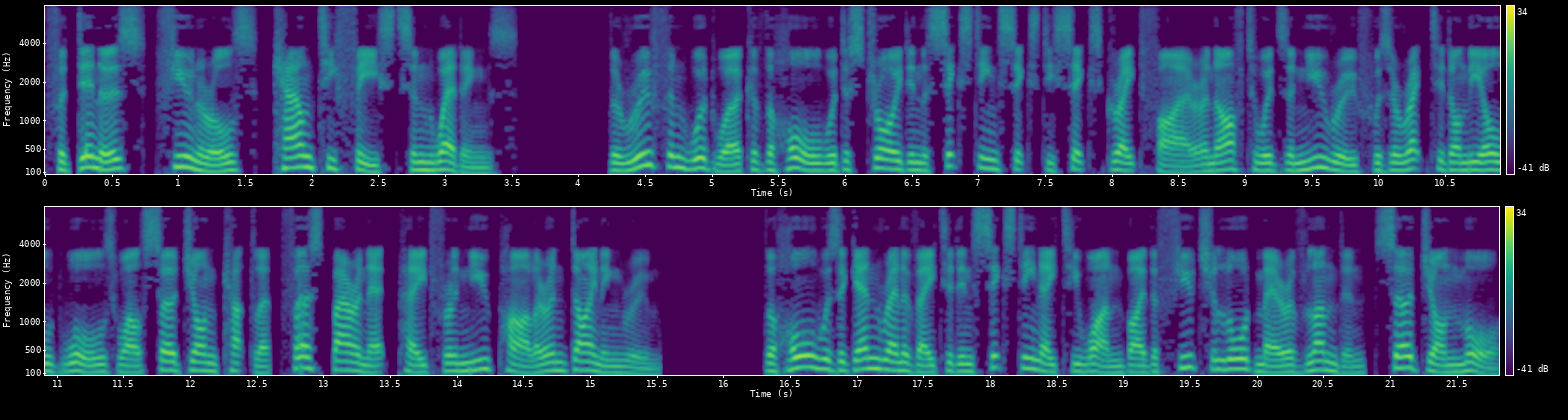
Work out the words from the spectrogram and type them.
for dinners, funerals, county feasts and weddings. The roof and woodwork of the hall were destroyed in the 1666 Great Fire and afterwards a new roof was erected on the old walls while Sir John Cutler, 1st Baronet paid for a new parlour and dining room. The hall was again renovated in 1681 by the future Lord Mayor of London, Sir John Moore.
